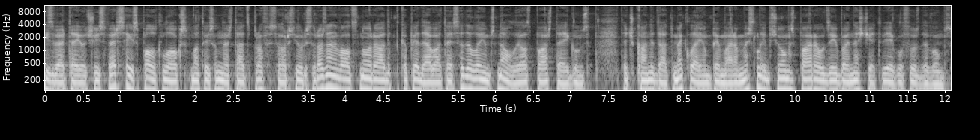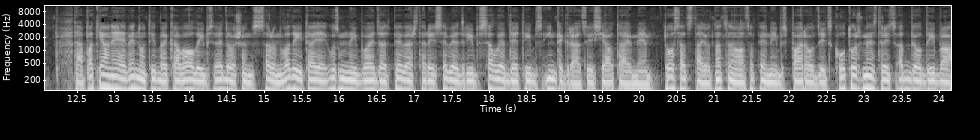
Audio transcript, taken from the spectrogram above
Izvērtējot šīs versijas, politologs Latvijas Universitātes profesors Juris Rozenvalds norāda, ka piedāvātais sadalījums nav liels pārsteigums, taču kandidātu meklējumu, piemēram, veselības jomas pāraudzībai, nešķiet viegls uzdevums. Tāpat jaunajai vienotībai kā valdības veidošanas sarunu vadītājai uzmanību vajadzētu pievērst arī sabiedrības saliedētības integrācijas jautājumiem, tos atstājot Nacionālās apvienības pāraudzītas kultūras ministrijas atbildībā,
